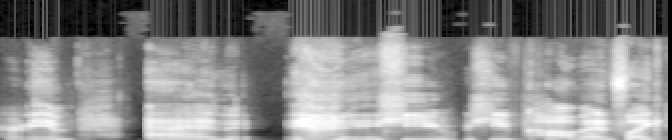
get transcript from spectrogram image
her name, and he he comments like,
